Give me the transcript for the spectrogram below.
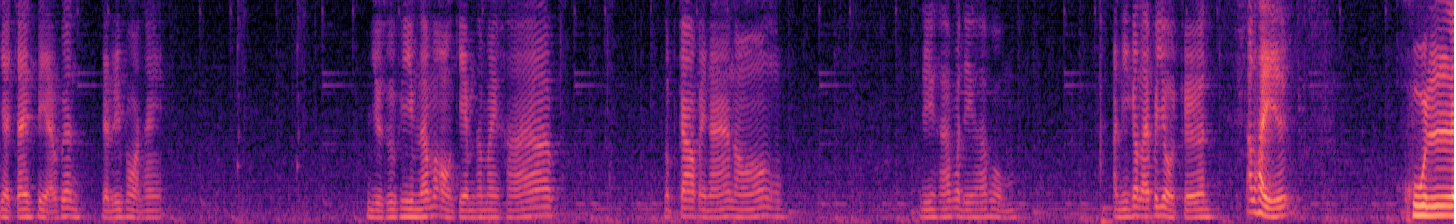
อย่าใจเสียเพื่อนเดี๋ยวรีพอร์ตให้ อยู่ทูพีมแล้วมาออกเกมทำไมครับลบเก้าไปนะน้อง ดีครับสวัสดีครับผม อันนี้ก็ไร้ประโยชน์เกิน อะไรคุณเล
